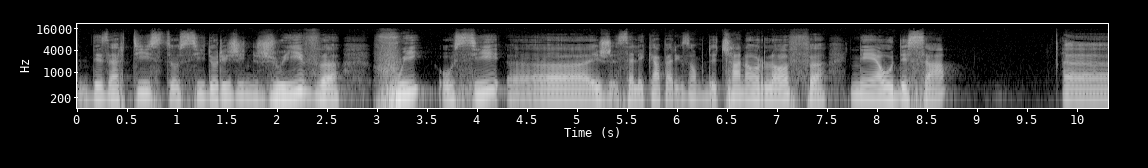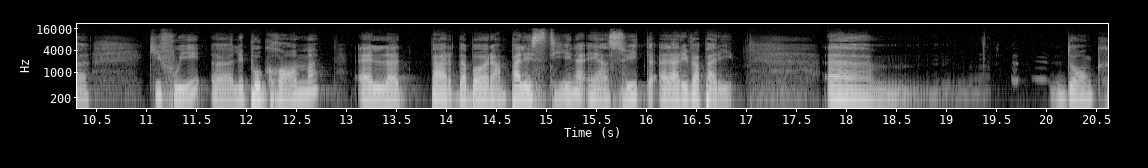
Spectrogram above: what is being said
des artistes aussi d'origine juive fuient aussi. Euh, c'est le cas par exemple de Chana Orlov, née à Odessa, qui fuit les pogroms. Elle part d'abord en Palestine et ensuite elle arrive à Paris. donc,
